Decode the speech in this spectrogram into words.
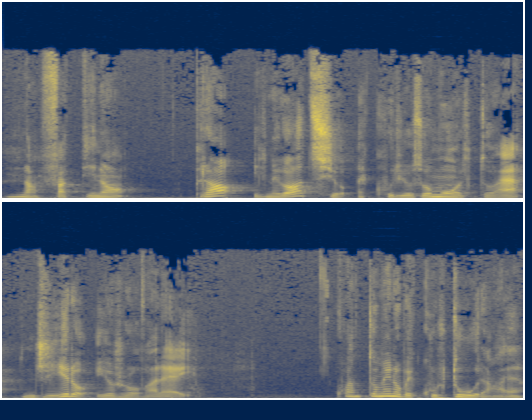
No, infatti no. Però il negozio è curioso molto, eh? Un giro io ce lo farei. Quantomeno per cultura, eh?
